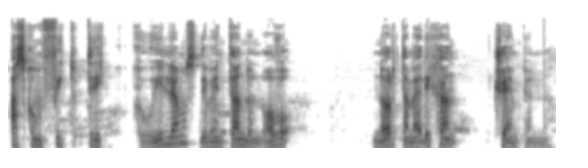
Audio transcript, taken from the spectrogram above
ha sconfitto Trick Williams diventando il nuovo North American Champion.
